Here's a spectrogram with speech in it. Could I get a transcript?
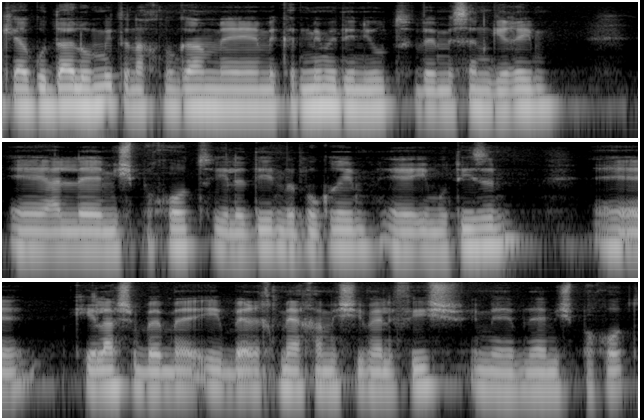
כאגודה לאומית, אנחנו גם מקדמים מדיניות ומסנגרים על משפחות, ילדים ובוגרים עם אוטיזם. קהילה שהיא בערך 150 אלף איש עם אה, בני משפחות.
